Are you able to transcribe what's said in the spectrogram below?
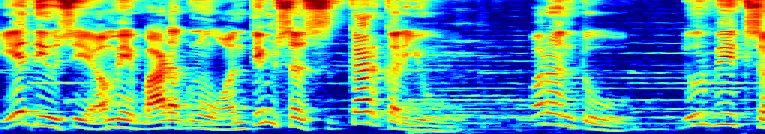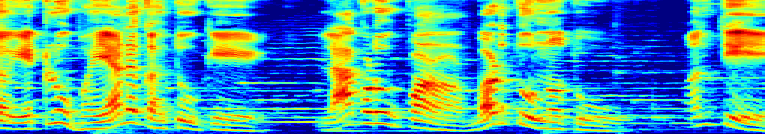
એ દિવસે અમે બાળકનું અંતિમ સંસ્કાર કર્યું. પરંતુ દુર્ભિક્ષ એટલું ભયાનક હતું કે લાકડું પણ બળતું નહોતું. અંતે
